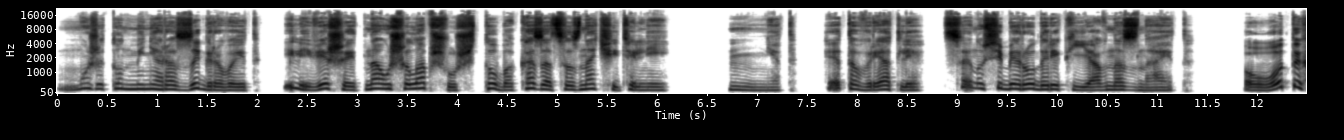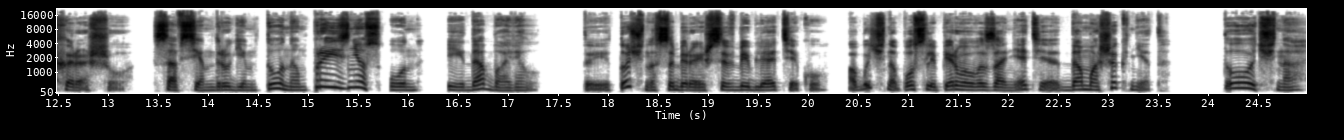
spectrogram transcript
Может, он меня разыгрывает или вешает на уши лапшу, чтобы казаться значительней. Нет, это вряд ли. Цену себе Родерик явно знает. «Вот и хорошо», — совсем другим тоном произнес он и добавил. «Ты точно собираешься в библиотеку? Обычно после первого занятия домашек нет». «Точно»,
